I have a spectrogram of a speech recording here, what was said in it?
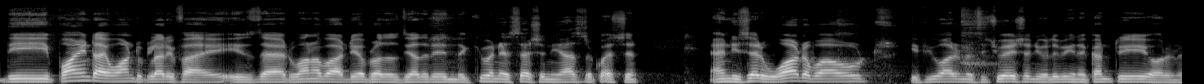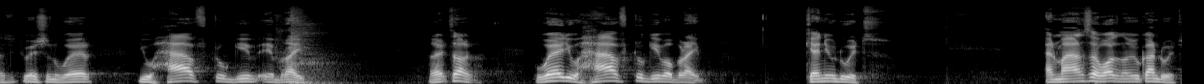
The point I want to clarify is that one of our dear brothers the other day in the Q&A session he asked a question and he said what about if you are in a situation you're living in a country or in a situation where you have to give a bribe right sir where you have to give a bribe can you do it? And my answer was, no, you can't do it.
